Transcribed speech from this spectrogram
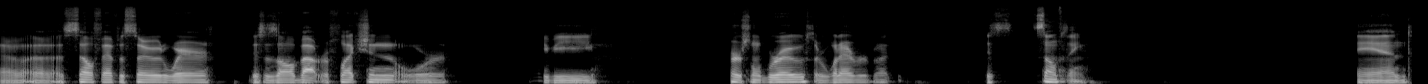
you know, a self episode where this is all about reflection or maybe personal growth or whatever, but it's something. And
